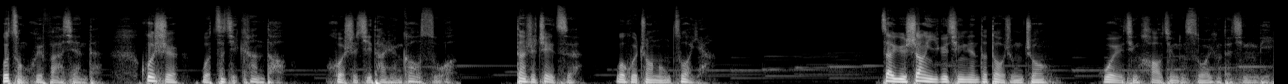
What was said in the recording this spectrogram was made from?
我总会发现的，或是我自己看到，或是其他人告诉我。但是这次我会装聋作哑。在与上一个情人的斗争中，我已经耗尽了所有的精力，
